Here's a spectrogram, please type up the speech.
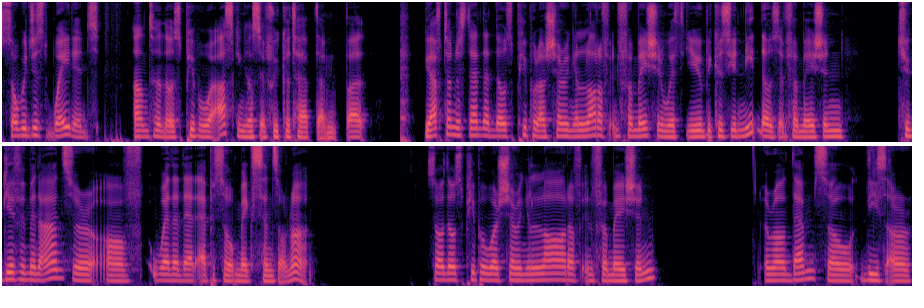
So we just waited until those people were asking us if we could help them. But you have to understand that those people are sharing a lot of information with you because you need those information to give him an answer of whether that episode makes sense or not. So those people were sharing a lot of information around them. So these are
